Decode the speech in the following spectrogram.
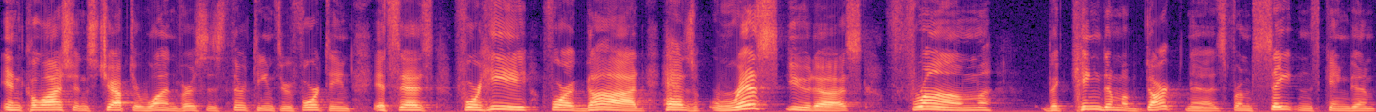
In Colossians chapter 1, verses 13 through 14, it says, For he, for God, has rescued us from the kingdom of darkness, from Satan's kingdom,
